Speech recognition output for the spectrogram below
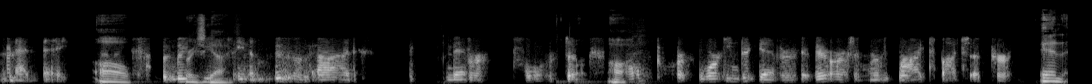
that day. Oh, we, praise God. Seen move of God never before. So oh. all working together, there are some really bright spots occurring. And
